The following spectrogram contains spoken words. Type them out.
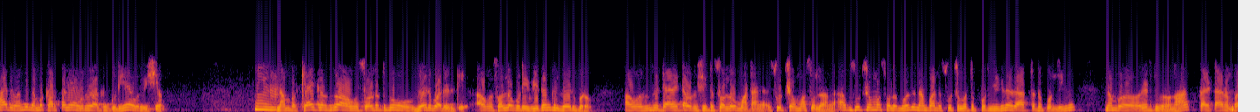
அது வந்து நம்ம கற்பனையா உருவாக்கக்கூடிய ஒரு விஷயம். நம்ம கேட்கறதுக்கும் அவங்க சொல்றதுக்கும் வேறுபாடு இருக்கு. அவங்க சொல்லக்கூடிய விதங்கள் வேறுபடும். அவங்க வந்து டைரக்டா ஒரு விஷயத்த சொல்லவும் மாட்டாங்க. சூட்சமா சொல்லுவாங்க. அப்ப சூட்சமா சொல்லும் போது நம்ம அந்த சூட்சமத்தை புரிஞ்சுக்கிட்டு அந்த அர்த்தத்தை புரிஞ்சுக்கிட்டு நம்ம எடுத்துக்கிறோம்னா கரெக்டா நம்ம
